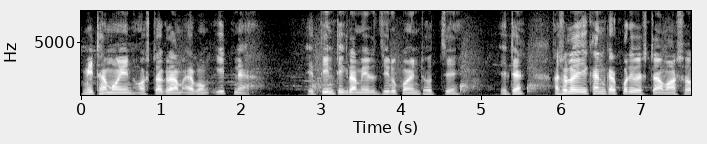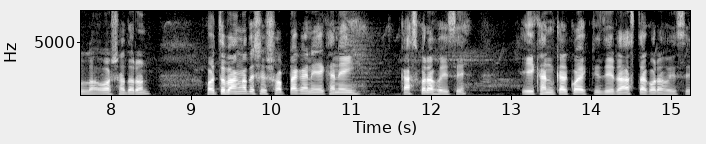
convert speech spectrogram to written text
মিঠামইন, অষ্টাগ্রাম এবং ইটনা। এই তিনটি গ্রামের জিরো পয়েন্ট হচ্ছে এটা। আসলে এখানকার পরিবেশটা মার্শাল্লাহ অসাধারণ। হয়তো বাংলাদেশের সব টাকা নিয়ে এখানেই কাজ করা হয়েছে। এখানকার কয়েকটি যে রাস্তা করা হয়েছে,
